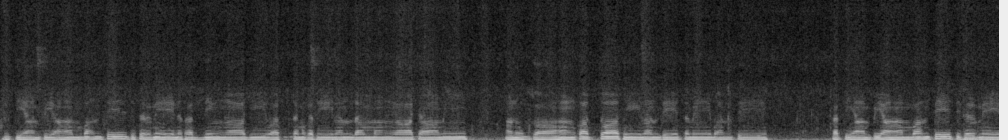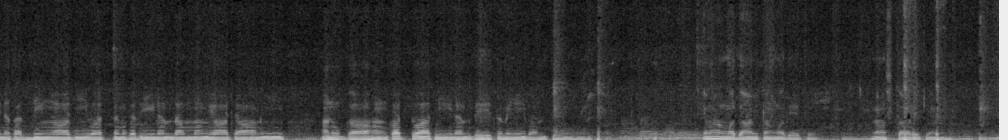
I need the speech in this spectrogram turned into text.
ත්‍ත්‍යම්පි ආම්බන්තේ තිකරණේන සද්දින් ආජීවත්තමක සීලං ධම්මං යාචාමි. අනුග්ගාහං කତ୍වා සීලං දේතමේ බන්තේ. සතියම්පි ආම්බන්තේ තිකරණේන සද්දින් ආජීවත්තමක සීලං ධම්මං යාචාමි. අනුග්ගාහං කତ୍වා සීලං දේතමේ බන්තේ. යමහං වදාමි සංවදේති. නමස්කාරය කියන්නේ.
